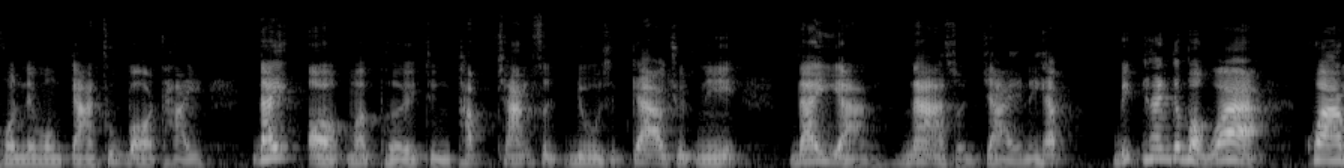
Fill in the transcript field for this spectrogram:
คนในวงการฟุตบอลไทย ได้ออกมาเผยถึงทัพช้างศึก U19 ชุดนี้ ได้อย่างน่าสนใจนะครับบิ๊กฮันก็บอกว่า ความ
